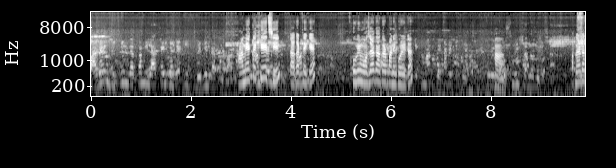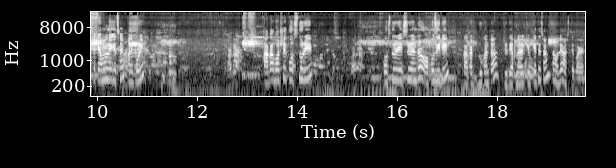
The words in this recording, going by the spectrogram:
পাবেন বিভিন্ন রকম এলাকায় গেলে বিভিন্ন রকম আমি একটা খেয়েছি কাকার থেকে। খুবই মজা কাকার পানিপুরিটা হ্যাঁ। আপনার কাছে কেমন লেগেছে পানিপুরি? কাকা বসে কস্তুরির কস্তুরি রেস্টুরেন্টের অপোজিটেই কাকার দোকানটা। যদি আপনারা কেউ খেতে চান তাহলে আসতে পারেন।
